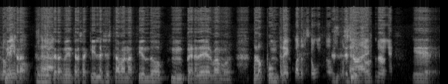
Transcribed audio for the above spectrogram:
lo mientras, mismo. o sea, mientras, mientras aquí les estaban haciendo mm, perder, vamos, los puntos. 3, 4 segundos. Es- O sea, es es otra. que-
